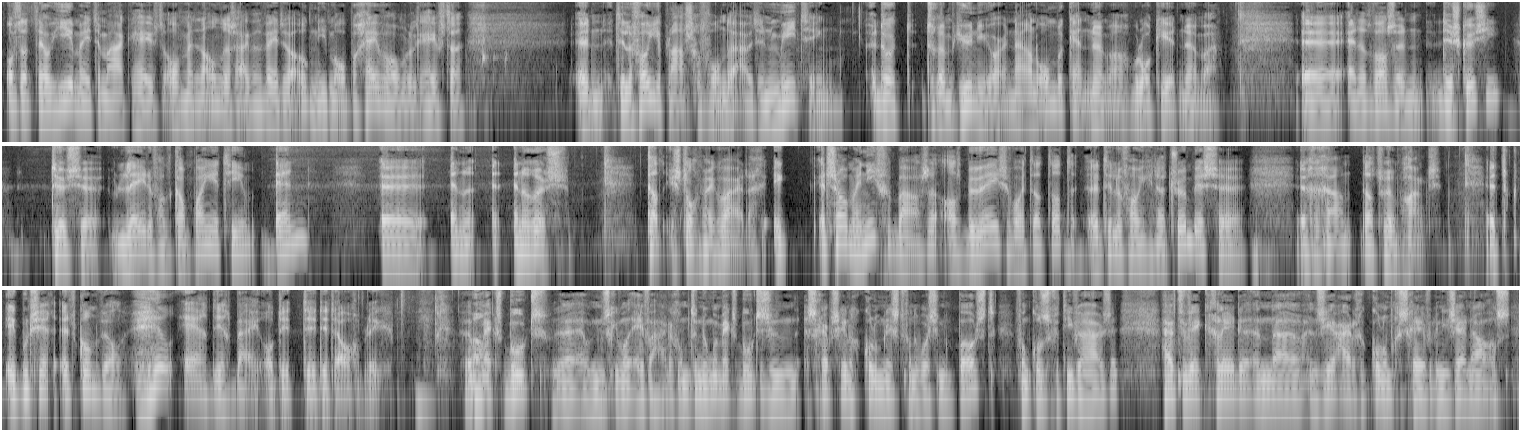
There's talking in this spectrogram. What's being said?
of dat nou hiermee te maken heeft of met een andere zaak, dat weten we ook niet. Maar op een gegeven moment heeft er een telefoontje plaatsgevonden uit een meeting door Trump junior naar een onbekend nummer, een geblokkeerd nummer. En dat was een discussie tussen leden van het campagneteam en, eh, en, en een Rus. Dat is toch merkwaardig. Ik, het zou mij niet verbazen als bewezen wordt dat dat eh, telefoontje naar Trump is eh, eh, gegaan, dat Trump hangt. Het, ik moet zeggen, het komt wel heel erg dichtbij op dit, dit, dit ogenblik. Uh, Max Boot, uh, misschien wel even aardig om te noemen. Max Boot is een scherpzinnige columnist van de Washington Post, van conservatieve huizen. Hij heeft een week geleden een, uh, een zeer aardige column geschreven. En die zei nou, als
